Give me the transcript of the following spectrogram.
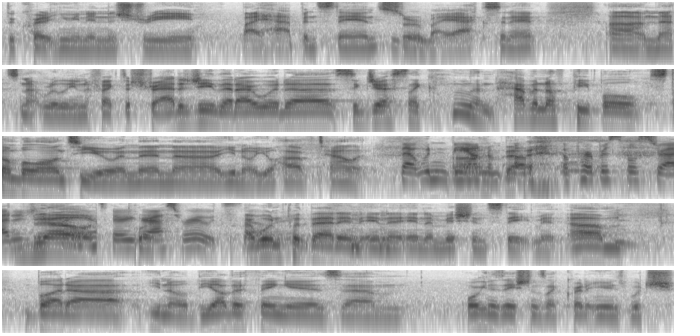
the credit union industry by happenstance or by accident. Uh, and that's not really an effective strategy that I would uh, suggest. Like, hmm, have enough people stumble onto you, and then uh, you know you'll have talent. That wouldn't be Uh, on a, that- a, a purposeful strategy No. It's very put- grassroots. I wouldn't put that in, in, a, in a mission statement. Um, but uh, you know, the other thing is um, organizations like credit unions, which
